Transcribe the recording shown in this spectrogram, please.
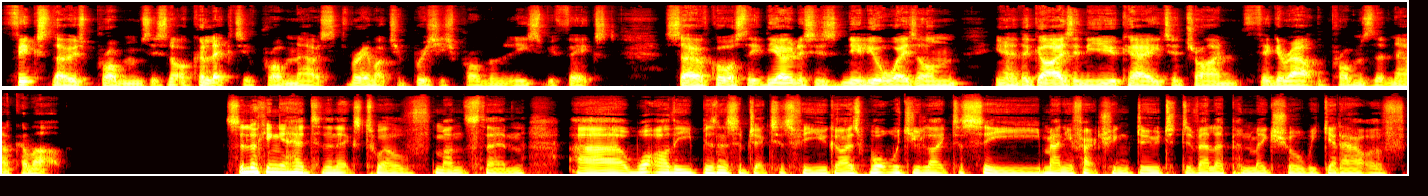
fix those problems. It's not a collective problem now; it's very much a British problem that needs to be fixed. So, of course, the, the onus is nearly always on you know the guys in the UK to try and figure out the problems that now come up. So, looking ahead to the next 12 months, then, uh, what are the business objectives for you guys? What would you like to see manufacturing do to develop and make sure we get out of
